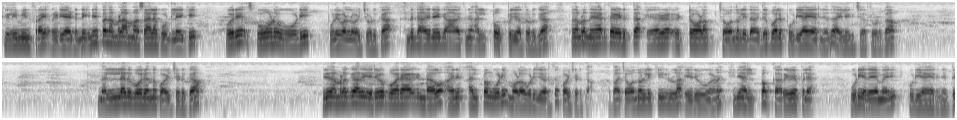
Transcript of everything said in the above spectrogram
കിളിമീൻ ഫ്രൈ റെഡി ആയിട്ടുണ്ട്. ഇനിയിപ്പോൾ നമ്മൾ ആ മസാല കൂട്ടിലേക്ക് ഒരു സ്പൂണ് കൂടി പുളിവെള്ളം ഒഴിച്ച് കൊടുക്കുക. എന്നിട്ട് അതിലേക്ക് ആവശ്യത്തിന് അല്പം ഉപ്പ് ചേർത്ത് കൊടുക്കുക. അപ്പോൾ നമ്മൾ നേരത്തെ എടുത്ത ഏഴ് എട്ടോളം ചുവന്നുള്ളി ഇതാ ഇതുപോലെ പൊടിയായി അരിഞ്ഞത് അതിലേക്ക് ചേർത്ത് കൊടുക്കാം നല്ലതുപോലെ ഒന്ന് കുഴച്ചെടുക്കാം ഇനി നമ്മൾക്ക് അത് എരിവ് പോരാ ഉണ്ടാവും. അതിന് അല്പം കൂടി മുളക് പൊടി ചേർത്ത് കുഴച്ചെടുക്കാം അപ്പോൾ ആ ചുവന്നുള്ളിക്കുള്ള എരിവാണ് ഇനി അല്പം കറിവേപ്പില കൂടി അതേമാതിരി പൊടിയായി അരിഞ്ഞിട്ട്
